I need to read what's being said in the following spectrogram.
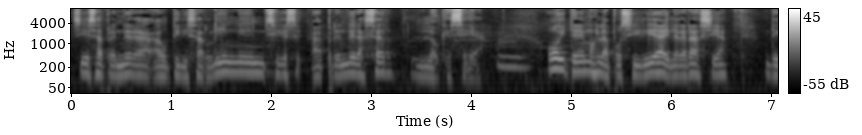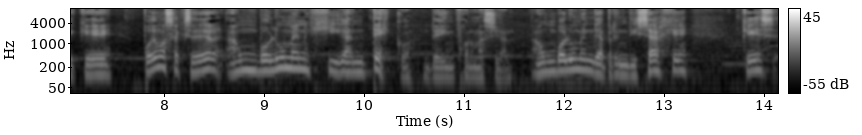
si es aprender a, a utilizar LinkedIn, si es aprender a hacer lo que sea. Mm. Hoy tenemos la posibilidad y la gracia de que podemos acceder a un volumen gigantesco de información, a un volumen de aprendizaje que es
